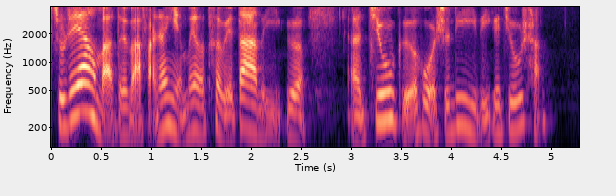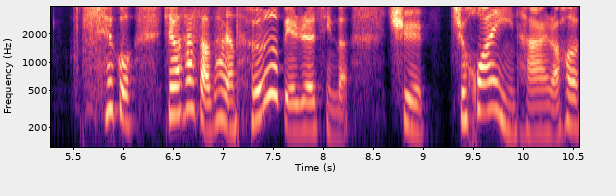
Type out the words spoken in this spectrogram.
就这样吧，对吧？反正也没有特别大的一个呃纠葛或者是利益的一个纠缠。结果结果他嫂子好像特别热情的去去欢迎他，然后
